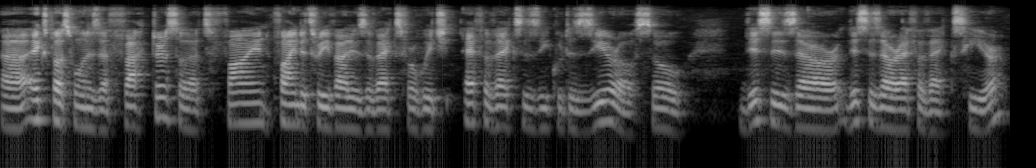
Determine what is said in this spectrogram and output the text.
Uh, x plus 1 is a factor, so that's fine. Find the three values of x for which f of x is equal to 0. So this is our this is our f of x here.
